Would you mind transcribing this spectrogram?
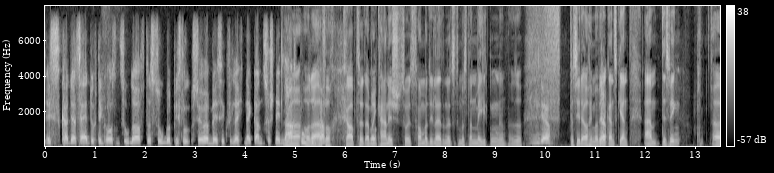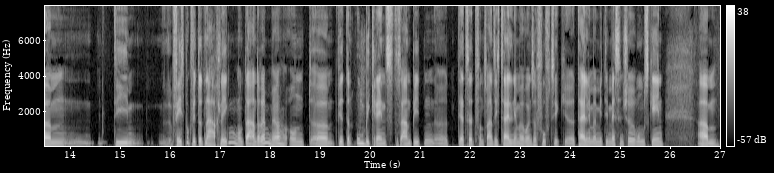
es kann ja sein, durch den großen Zulauf, dass Zoom ein bisschen servermäßig vielleicht nicht ganz so schnell ja, Oder kann. einfach glaubt halt amerikanisch, so jetzt haben wir die Leute und jetzt tun wir es dann melken. Ne? Also ja. passiert auch immer wieder ja. ganz gern. Ähm, deswegen, ähm, die Facebook wird dort nachlegen, unter anderem, ja, und äh, wird dann unbegrenzt das anbieten. Äh, derzeit von 20 Teilnehmern wollen es auf 50 äh, Teilnehmer mit den Messenger-Rooms gehen. Ähm,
